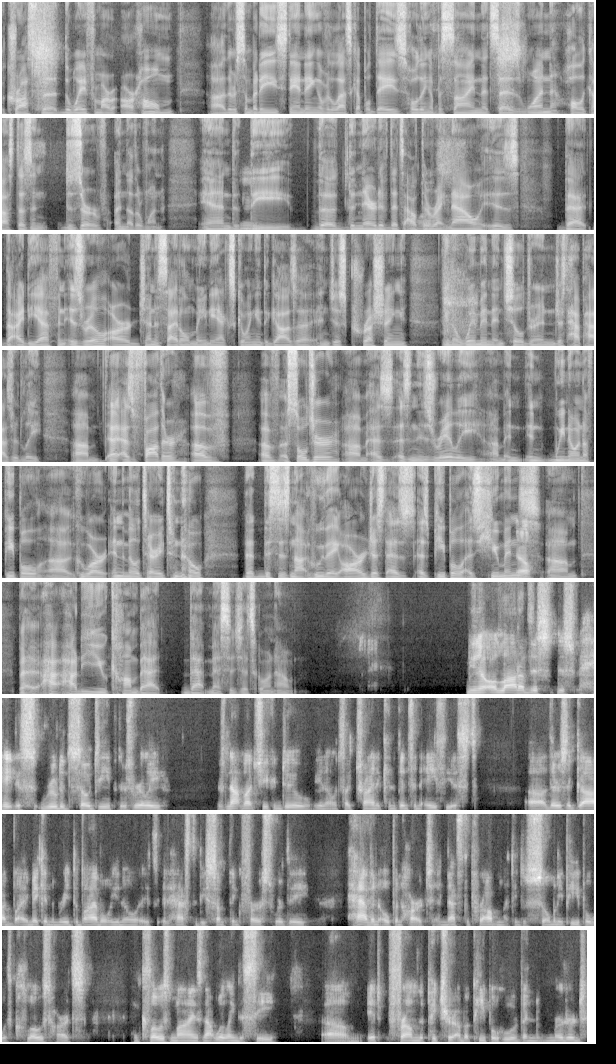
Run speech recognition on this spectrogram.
across the, the way from our, our home. Uh, there was somebody standing over the last couple days holding up a sign that says, One Holocaust doesn't deserve another one. And mm. the the the narrative that's out there right now is that the IDF and Israel are genocidal maniacs going into Gaza and just crushing, you know, women and children just haphazardly. Um, as a father of of a soldier, um, as as an Israeli, um, and and we know enough people uh, who are in the military to know that this is not who they are, just as as people, as humans. Yeah. Um, but how how do you combat that message that's going out? you know a lot of this this hate is rooted so deep there's really there's not much you can do you know it's like trying to convince an atheist uh, there's a god by making them read the bible you know it's, it has to be something first where they have an open heart and that's the problem i think there's so many people with closed hearts and closed minds not willing to see um, it from the picture of a people who have been murdered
